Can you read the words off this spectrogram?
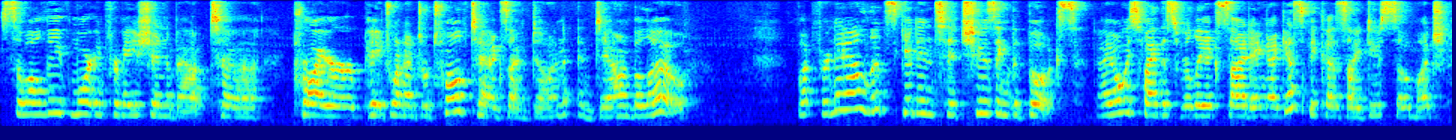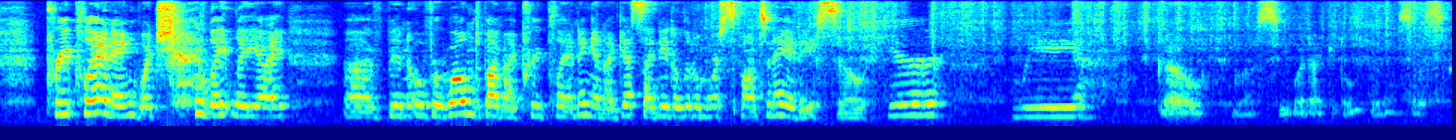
So I'll leave more information about uh, prior page 112 tags I've done down below. But for now, let's get into choosing the books. I always find this really exciting, I guess because I do so much pre-planning, which lately I I've been overwhelmed by my pre-planning and I guess I need a little more spontaneity. So here we go. Let's see what I could open. Is this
